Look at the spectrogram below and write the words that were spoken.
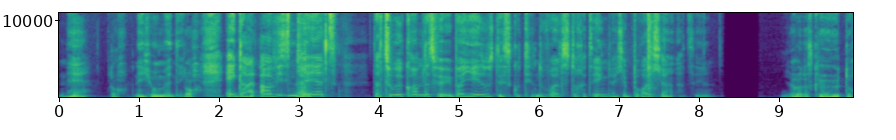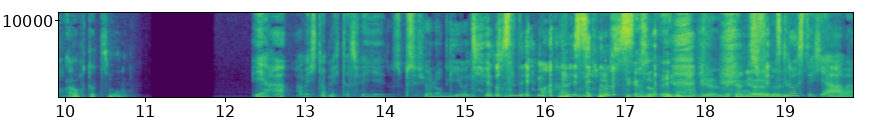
Nee, doch, nicht unbedingt. doch. Egal, aber wie sind wir jetzt dazu gekommen, dass wir über Jesus diskutieren? Du wolltest doch jetzt irgendwelche Bräuche erzählen. Ja, aber das gehört doch auch dazu. Ja, aber ich glaube nicht, dass wir Jesus Psychologie und Jesus Leben Das ist analysieren doch lustig. Also irgendwie, wir, wir können ja. ich finde es äh, lustig, ja, aber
